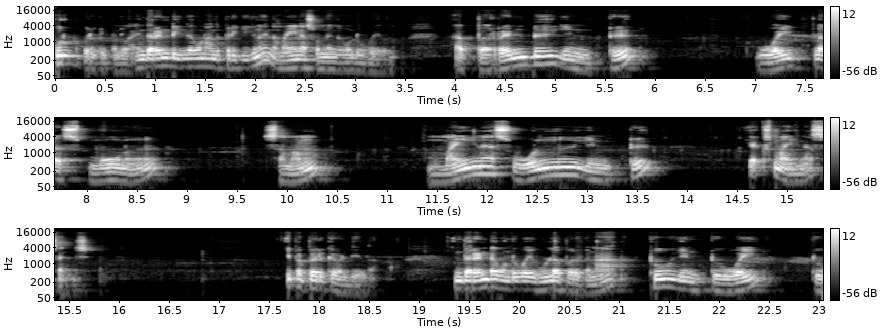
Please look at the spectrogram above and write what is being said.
குறுக்கு பெருக்கல் பண்ணலாம். இந்த ரெண்டு இங்கே கொண்டாந்து பிரிக்கணும் இந்த மைனஸ் ஒன்று இங்கே கொண்டு போயிடணும். அப்போ ரெண்டு இன்ட்டு ஒய் ப்ளஸ் மூணு சமம் மைனஸ் ஒன்று இன்ட்டு எக்ஸ் மைனஸ் அஞ்சு இப்போ பெருக்க வேண்டியது தான் இந்த ரெண்டை கொண்டு போய் உள்ளே பெருக்கினா two into y two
